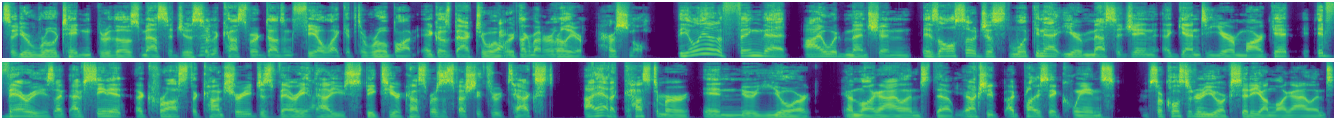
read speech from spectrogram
So you're rotating through those messages mm-hmm. so the customer doesn't feel like it's a robot. It goes back to what right. we were talking about earlier, personal. The only other thing that I would mention is also just looking at your messaging again to your market. It varies. I've seen it across the country, just vary how you speak to your customers, especially through text. I had a customer in New York and Long Island that actually, I'd probably say Queens. So closer to New York City on Long Island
